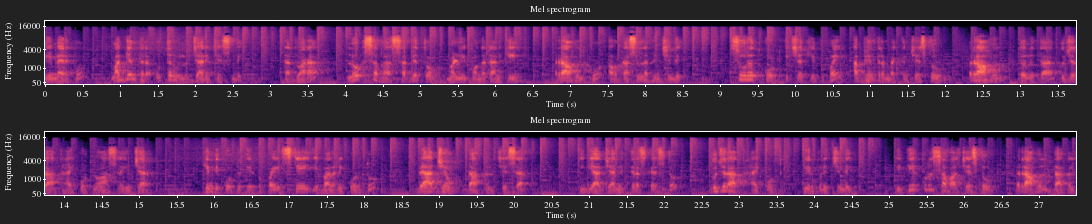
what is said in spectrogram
ఈ మేరకు మధ్యంతర ఉత్తర్వులు జారీ చేసింది. తద్వారా లోక్సభ సభ్యత్వం మళ్ళీ పొందటానికి రాహుల్కు అవకాశం లభించింది. సూరత్ కోర్టు ఇచ్చిన తీర్పుపై అభ్యంతరం వ్యక్తం చేస్తూ రాహుల్ తొలుత గుజరాత్ హైకోర్టును ఆశ్రయించారు. కింది కోర్టు తీర్పుపై స్టే ఇవ్వాలని కోరుతూ వ్యాజ్యం దాఖలు చేశారు. ఈ వ్యాజ్యాన్ని తిరస్కరిస్తూ గుజరాత్ హైకోర్టు తీర్పునిచ్చింది. ఈ తీర్పును సవాల్ చేస్తూ రాహుల్ దాఖలు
